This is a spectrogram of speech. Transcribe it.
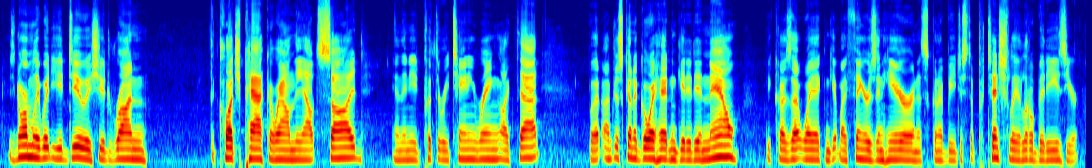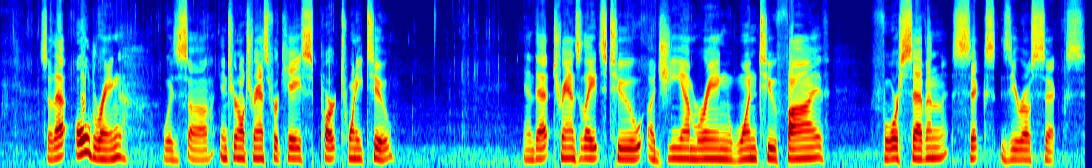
Because normally what you'd do is you'd run the clutch pack around the outside and then you'd put the retaining ring like that. But I'm just going to go ahead and get it in now because that way I can get my fingers in here and it's going to be just a potentially a little bit easier. So that old ring was uh, internal transfer case part 22 and that translates to a GM ring 12547606.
